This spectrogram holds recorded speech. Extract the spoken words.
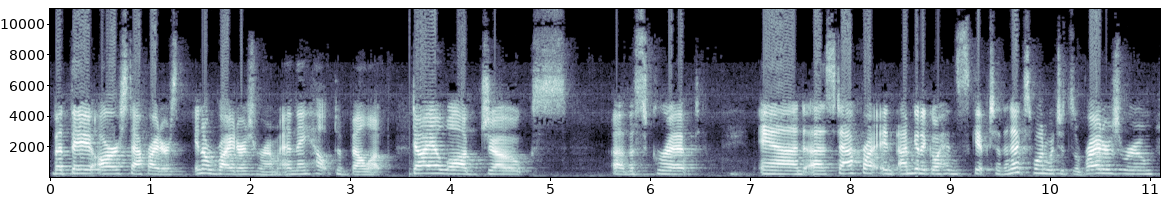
but they are staff writers in a writer's room, and they help develop dialogue, jokes, uh, the script, and uh, staff. And I'm going to go ahead and skip to the next one, which is the writer's room,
